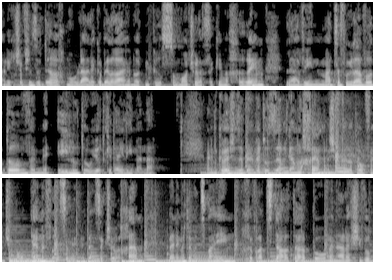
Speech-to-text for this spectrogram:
אני חושב שזו דרך מעולה לקבל רעיונות מפרסומות של עסקים אחרים, להבין מה צפוי לעבוד טוב ומאילו טעויות כדאי להימנע. אני מקווה שזה באמת עוזר גם לכם לשפר את האופן שבו אתם מפרסמים את העסק שלכם, בין אם אתם עצמאים, חברת סטארט-אפ או מנהלי שיווק.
